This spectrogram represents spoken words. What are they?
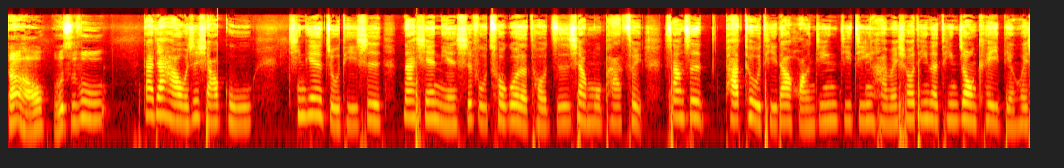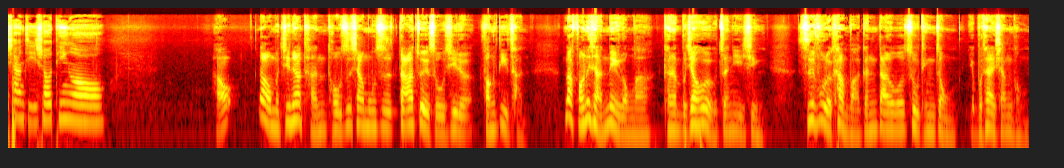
大家好，我是师傅。大家好，我是小谷。今天的主题是那些年师傅错过的投资项目 Part Three。上次 Part Two 提到黄金基金，还没收听的听众可以点回上集收听哦。好，那我们今天要谈投资项目是大家最熟悉的房地产。那房地产内容啊，可能比较会有争议性。师傅的看法跟大多数听众也不太相同，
